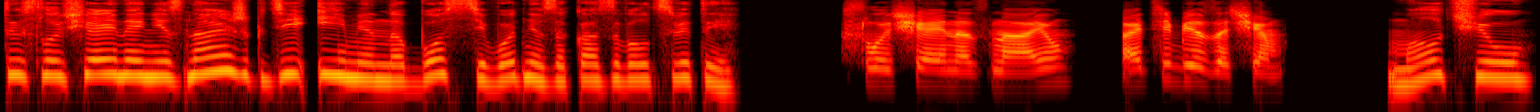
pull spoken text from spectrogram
«Ты случайно не знаешь, где именно босс сегодня заказывал цветы?» «Случайно знаю. А тебе зачем?» Молчу.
